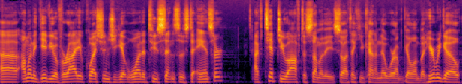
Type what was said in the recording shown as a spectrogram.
Uh, I'm going to give you a variety of questions. You get one to two sentences to answer. I've tipped you off to some of these, so I think you kind of know where I'm going. But here we go.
